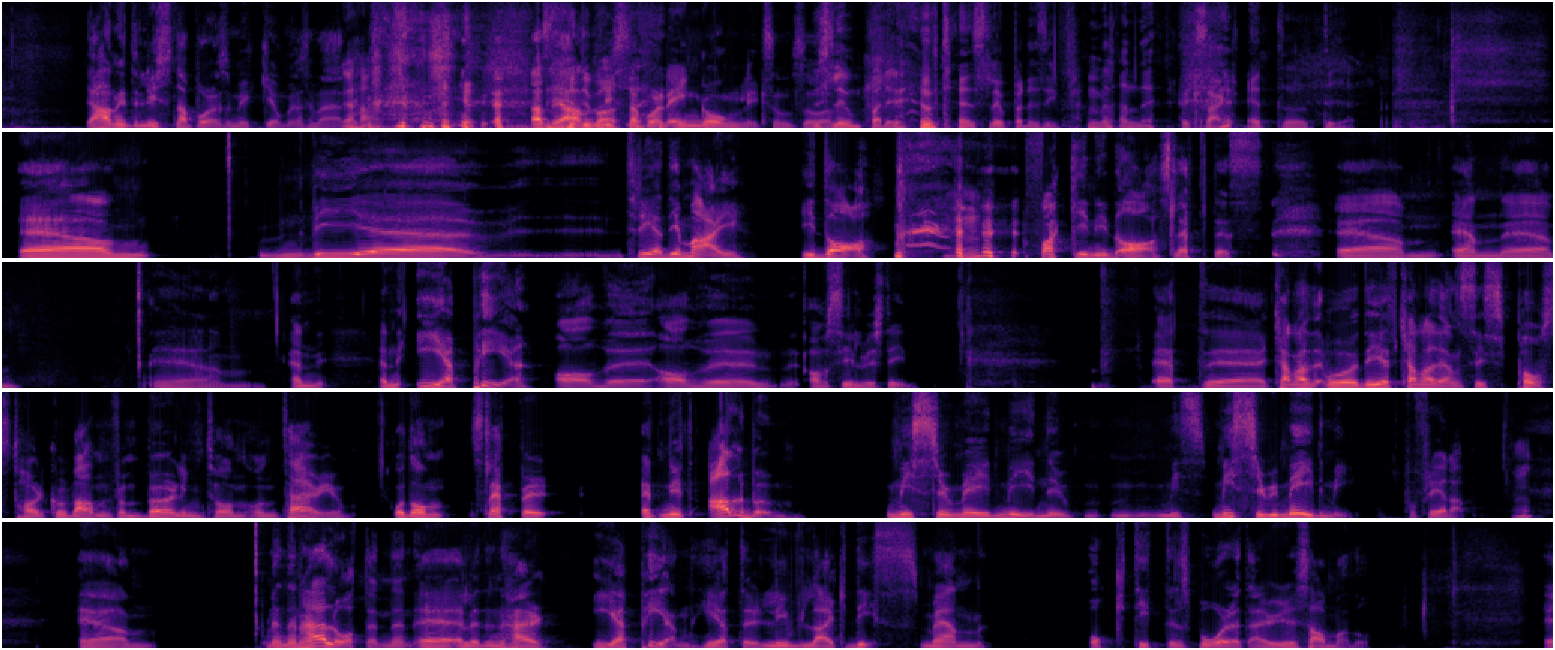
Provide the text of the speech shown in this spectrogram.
Jag hann inte lyssna på den så mycket om jag ska vara ärlig. Alltså jag hann bara- lyssna på den en gång liksom. Så. Du slumpade ut en slumpade siffra mellan Exakt. 1 och 10. Ehm, vi... Eh, 3 maj, idag, Mm. fucking idag släpptes ehm, en, ehm, en, en EP av, eh, av, av Silverstein. Ett, eh, kanad- och det är ett kanadensiskt post-hardcore-band från Burlington, Ontario. Och de släpper ett nytt album, Misery Made Me, nu, Miss, Misery Made Me, på fredag. Mm. Ehm, men den här låten, den, eh, eller den här EPn heter Live Like This, men och titelspåret är ju detsamma då.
